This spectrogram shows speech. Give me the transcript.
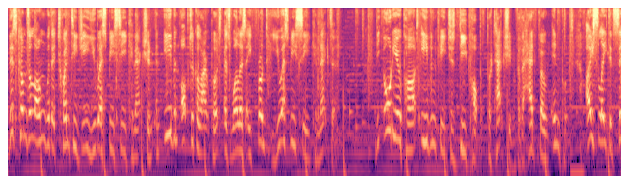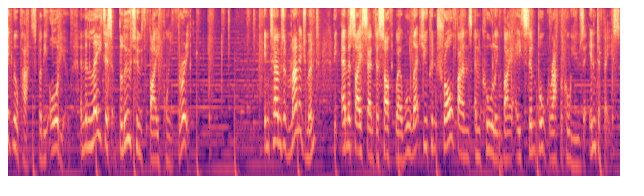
This comes along with a 20G USB C connection and even optical output, as well as a front USB C connector. The audio part even features depop protection for the headphone input, isolated signal paths for the audio, and the latest Bluetooth 5.3. In terms of management, the MSI Center software will let you control fans and cooling via a simple graphical user interface.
